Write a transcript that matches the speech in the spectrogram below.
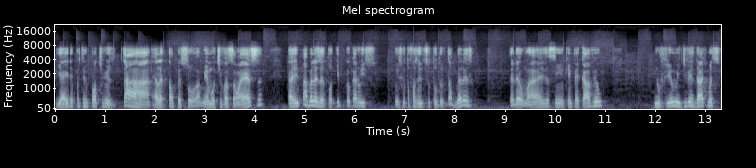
E aí depois teve plot twist. Tá, ela é tal pessoa. Minha motivação é essa. Aí, ah, beleza, eu tô aqui porque eu quero isso. Por isso que eu tô fazendo isso tudo. Eu, Tá, beleza. Entendeu? Mas assim, o que é impecável no filme, de verdade, mas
